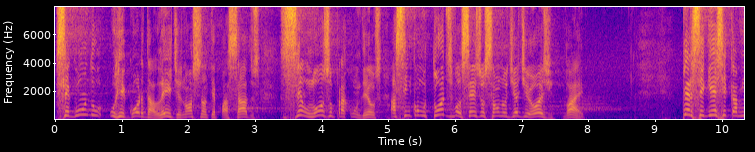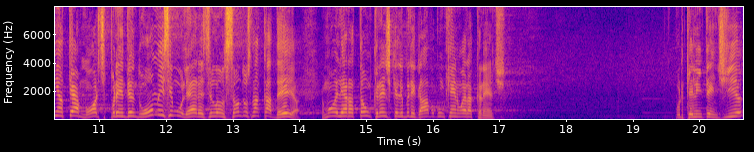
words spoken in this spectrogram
Segundo o rigor da lei de nossos antepassados, zeloso para com Deus, assim como todos vocês o são no dia de hoje. Vai. Perseguia esse caminho até a morte, prendendo homens e mulheres e lançando-os na cadeia. Irmão, ele era tão crente que ele brigava com quem não era crente. Porque ele entendia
